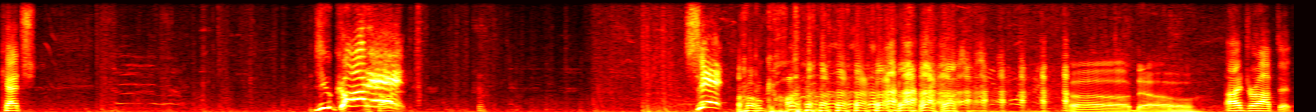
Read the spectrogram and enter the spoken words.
Catch. You got it! Shit! Oh god. oh no. I dropped it.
